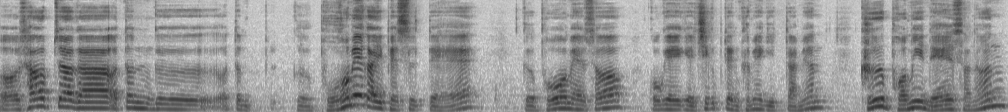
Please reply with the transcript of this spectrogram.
어, 사업자가 어떤 그 어떤 그 보험에 가입했을 때 그 보험에서 고객에게 지급된 금액이 있다면 그 범위 내에서는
